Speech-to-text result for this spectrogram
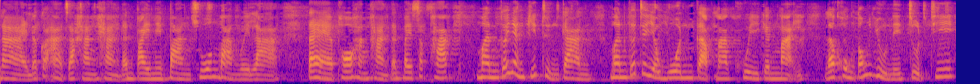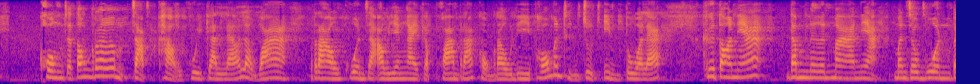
หน่าย แล้วก็อาจจะห่างๆกันไปในบางช่วงบางเวลา แต่พอห่างๆกันไปสักพัก มันก็ยังคิดถึงกันมันก็จะอย่าวนกลับมาคุยกันใหม่ แล้วคงต้องอยู่ในจุดที่คงจะต้องเริ่มจับเข่าคุยกันแล้วแหละว่า เราควรจะเอายังไงกับความรักของเราดี เพราะมันถึงจุดอิ่มตัวแล้ว คือตอนนี้ยดำเนินมาเนี่ยมันจะวนไป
